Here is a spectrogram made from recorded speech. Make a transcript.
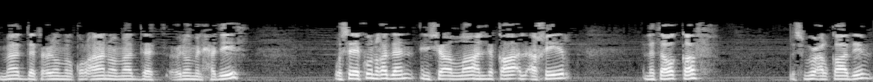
مادة علوم القرآن ومادة علوم الحديث وسيكون غدا إن شاء الله اللقاء الأخير نتوقف الأسبوع القادم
